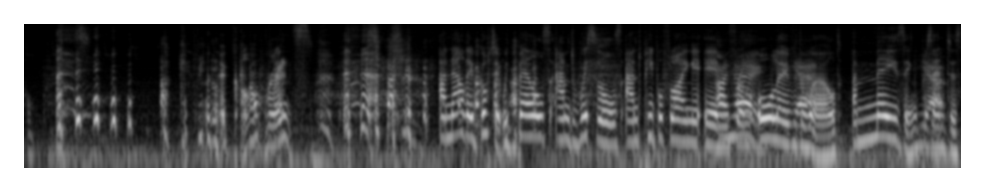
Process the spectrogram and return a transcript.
conference? I'll give you a, A conference. and now they've got it with bells and whistles and people flying it in from all over yeah. the world. Amazing Yeah. presenters.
